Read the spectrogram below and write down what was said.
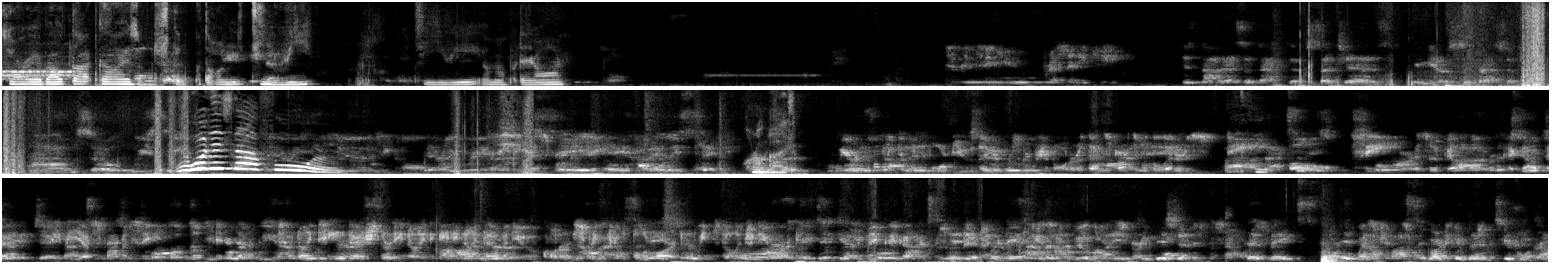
Sorry about that guys, I'm just gonna put that on the TV. TV, I'm gonna put it on. Such as immunosuppressive. Um, so we see what is that for? Hold on, guys. We are calling to inform you that your prescription order that starts with the letters D O C is available for pickup at CVS Pharmacy, located at 219-3989 Avenue, corner of Springfield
